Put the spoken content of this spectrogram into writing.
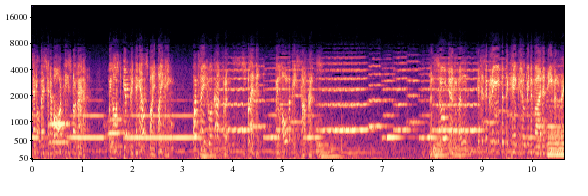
settle this in a more peaceful manner. We lost everything else by fighting. What say to a conference? Splendid. We'll hold a peace conference. And so, gentlemen, it is agreed that the cake shall be divided evenly.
